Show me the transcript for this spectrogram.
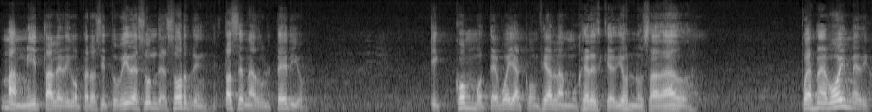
Mamita, le digo, pero si tu vida es un desorden, estás en adulterio. ¿Y cómo te voy a confiar las mujeres que Dios nos ha dado? Pues me voy, me dijo.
